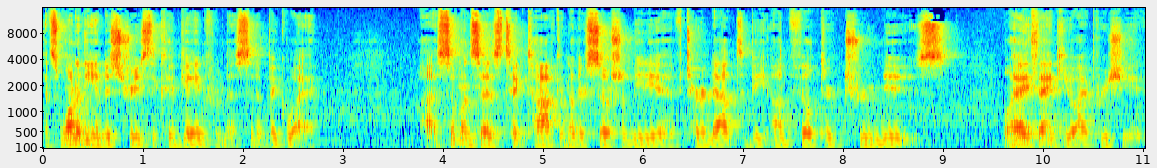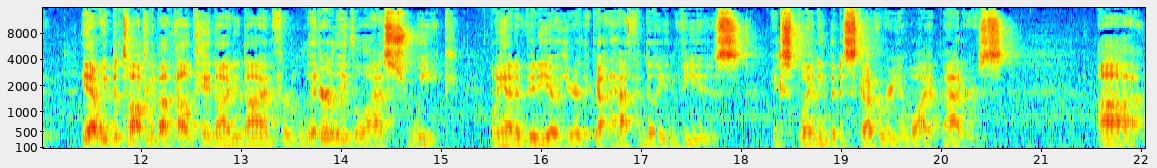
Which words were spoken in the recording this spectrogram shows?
it's one of the industries that could gain from this in a big way. Uh, someone says TikTok and other social media have turned out to be unfiltered true news. Well, hey, thank you. I appreciate it. Yeah, we've been talking about LK99 for literally the last week. We had a video here that got half a million views explaining the discovery and why it matters. Uh,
